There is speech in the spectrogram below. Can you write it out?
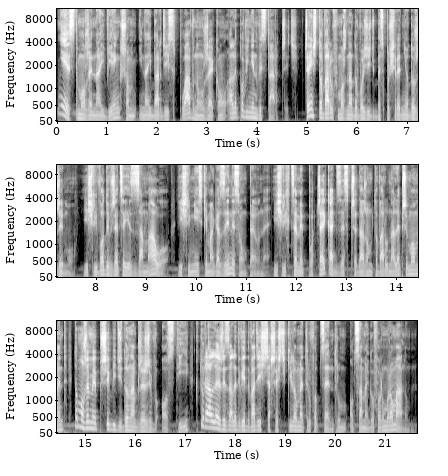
Nie jest może największą i najbardziej spławną rzeką, ale powinien wystarczyć. Część towarów można dowozić bezpośrednio do Rzymu. Jeśli wody w rzece jest za mało, jeśli miejskie magazyny są pełne, jeśli chcemy poczekać ze sprzedażą towaru na lepszy moment, to możemy przybić do nabrzeży w Ostii, która leży zaledwie 26 km od centrum, od samego Forum Romanum.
